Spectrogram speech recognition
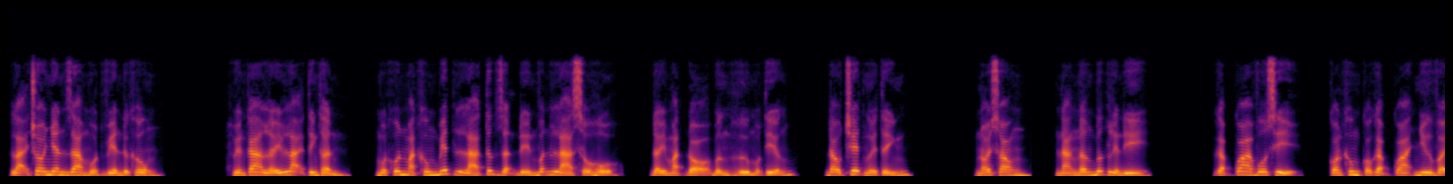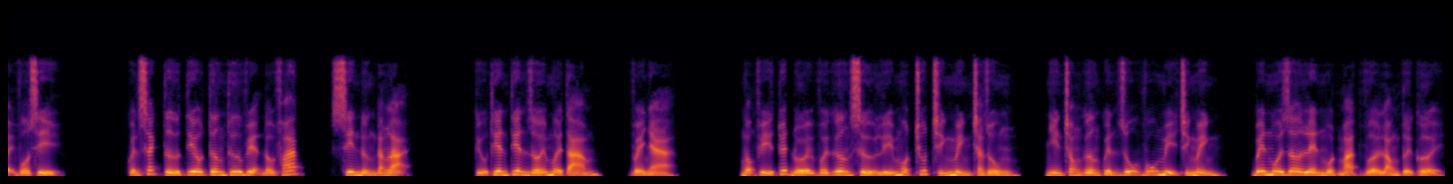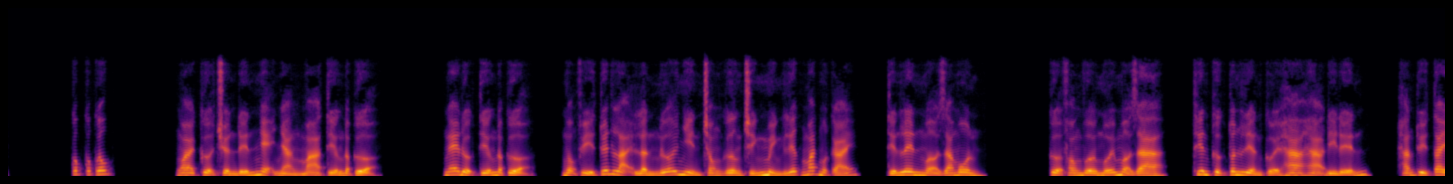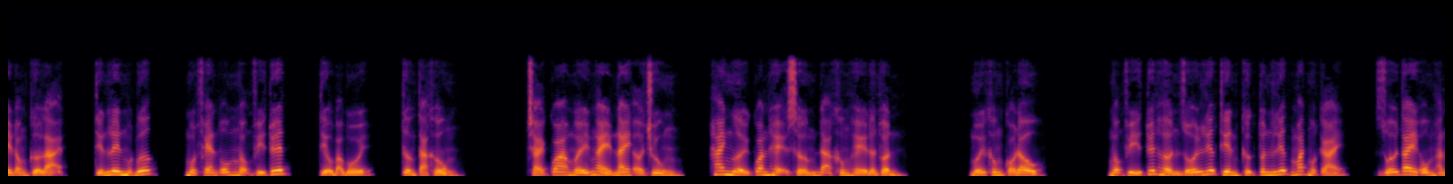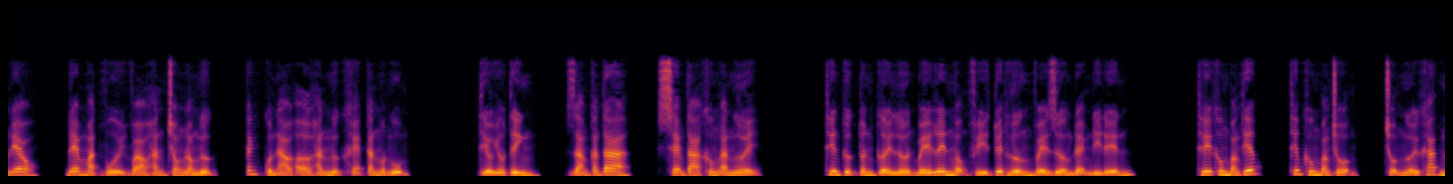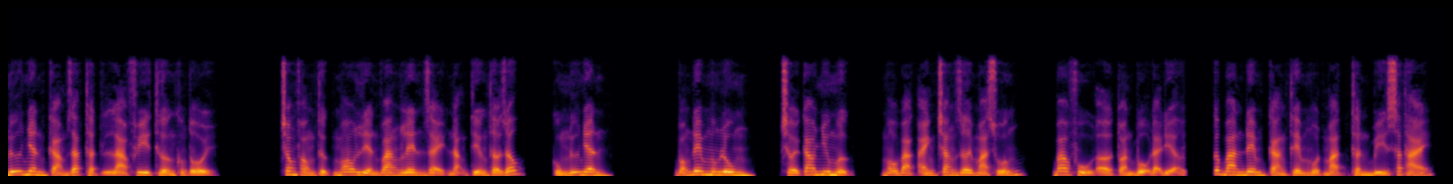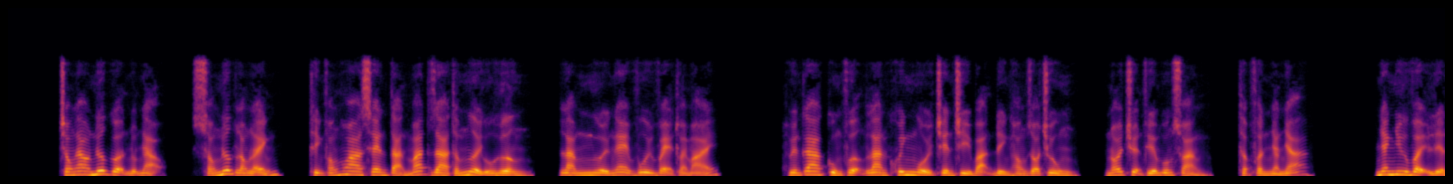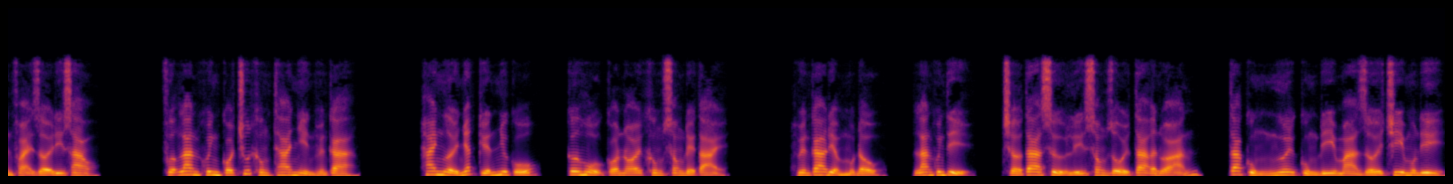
Lại cho nhân ra một viên được không? Huyền ca lấy lại tinh thần, một khuôn mặt không biết là tức giận đến vẫn là xấu hổ, đầy mặt đỏ bừng hừ một tiếng, đau chết người tính. Nói xong, nàng nâng bước liền đi. Gặp qua vô sỉ, còn không có gặp qua như vậy vô sỉ. Quyển sách từ tiêu tương thư viện đột phát, xin đừng đăng lại. Cựu thiên tiên giới 18, về nhà. Ngọc phỉ tuyết đối với gương xử lý một chút chính mình trang dung, nhìn trong gương quyến rũ vũ mị chính mình, bên môi dơ lên một mặt vừa lòng tươi cười. Cốc cốc cốc. Ngoài cửa truyền đến nhẹ nhàng mà tiếng đập cửa. Nghe được tiếng đập cửa, Ngọc phỉ tuyết lại lần nữa nhìn trong gương chính mình liếc mắt một cái, tiến lên mở ra môn. Cửa phòng vừa mới mở ra, thiên cực tuân liền cười ha hả đi đến, hắn tùy tay đóng cửa lại, tiến lên một bước, một phen ôm Ngọc phỉ tuyết, tiểu bà bối, tưởng ta không. Trải qua mấy ngày nay ở chung, hai người quan hệ sớm đã không hề đơn thuần. Mới không có đâu. Ngọc phỉ tuyết hờn dỗi liếc thiên cực tuân liếc mắt một cái, duỗi tay ôm hắn eo, đem mặt vùi vào hắn trong lòng ngực, cách quần áo ở hắn ngực khẽ cắn một ngụm. Tiểu yêu tinh, dám cắn ta, xem ta không ăn ngươi. Thiên cực tuân cười lớn bế lên mộng phỉ tuyết hướng về giường đệm đi đến. Thế không bằng thiếp, thiếp không bằng trộm, trộm người khác nữ nhân cảm giác thật là phi thường không tồi. Trong phòng thực mau liền vang lên dậy nặng tiếng thở dốc, cùng nữ nhân. Bóng đêm mông lung, trời cao như mực, màu bạc ánh trăng rơi mà xuống, bao phủ ở toàn bộ đại địa, cấp ban đêm càng thêm một mặt thần bí sắc thái. Trong ao nước gợn nhộn nhạo, sóng nước long lánh, thịnh phóng hoa sen tản mát ra thấm người u hương, làm người nghe vui vẻ thoải mái. Huyền ca cùng Phượng Lan Khuynh ngồi trên trì bạn đình hong gió chung, nói chuyện phía uống xoàng, thập phần nhàn nhã. Nhanh như vậy liền phải rời đi sao? Phượng Lan Khuynh có chút không tha nhìn Huyền ca. Hai người nhất kiến như cố, cơ hồ có nói không xong đề tài. Huyền ca điểm một đầu, Lan Khuynh tỷ, chờ ta xử lý xong rồi ta ân oán, ta cùng ngươi cùng đi ma giới chi môn đi.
